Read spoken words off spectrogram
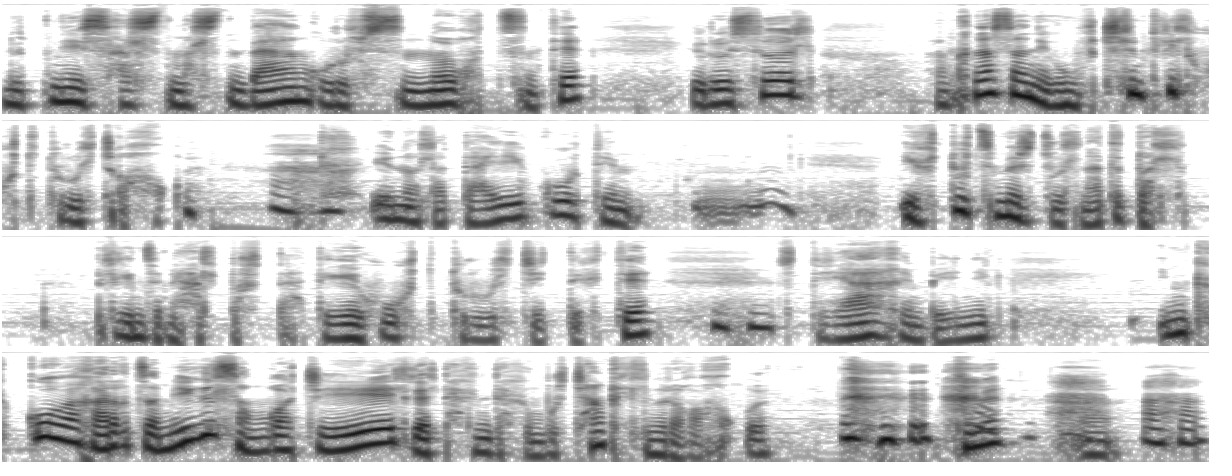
Нүдний салст малст нь байнга өрөвсөн, нуугдсан тий. Ерөөсөө л анханасаа нэг өвчлөмтгэл хүүхд төрүүлж байгаа байхгүй. Энэ бол одоо айгүй тийм игдүүцмэр зүйл надад бол бэлгийн замын халдвартай. Тэгээ хүүхд төрүүлж идэг те. Яах юм бэ энийг ингэхгүй байх арга замыг л сонгооч ээл гэж дахин дахин бүр чанга хэлмээр байгаа байхгүй. Тийм ээ? Аха.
